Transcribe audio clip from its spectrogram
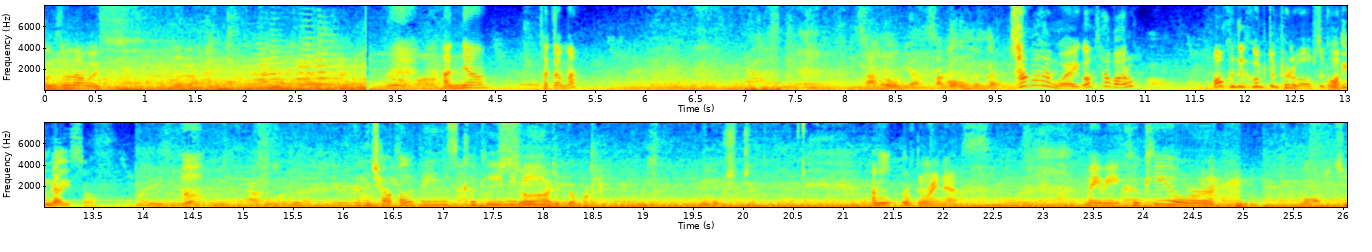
운전하고 있어. 안녕. 잠깐만. 사과 어디야? 사과 없는데? 사과한 거야 이거? 사과로? 어. 어 근데 그건 좀 별로 맛없을 것 어딘가 같은데. 있어. Chocolate beans, cookie maybe. 아직도 없어. 뭐 먹고 싶지? I'm looking right now. Maybe cookie or 뭐가 좋지?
